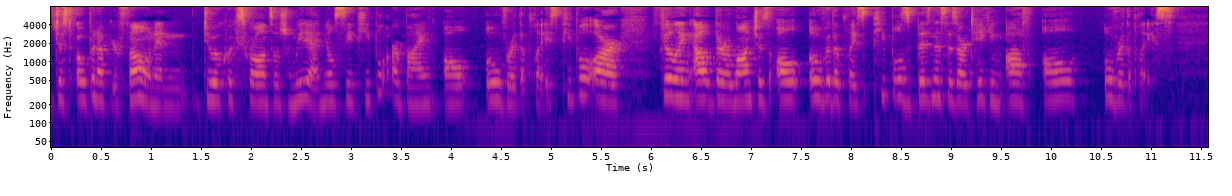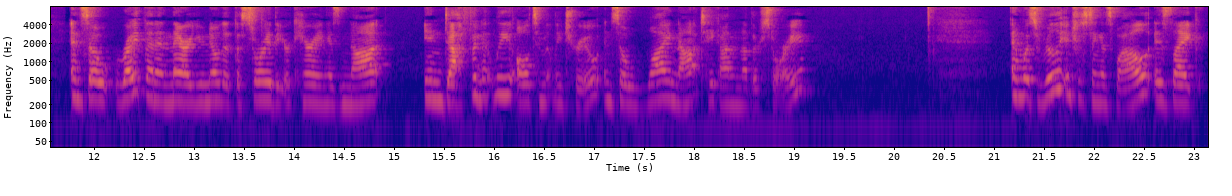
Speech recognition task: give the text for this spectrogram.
just open up your phone and do a quick scroll on social media and you'll see people are buying all over the place. People are filling out their launches all over the place. People's businesses are taking off all over the place. And so, right then and there, you know that the story that you're carrying is not indefinitely ultimately true. And so, why not take on another story? And what's really interesting as well is like,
